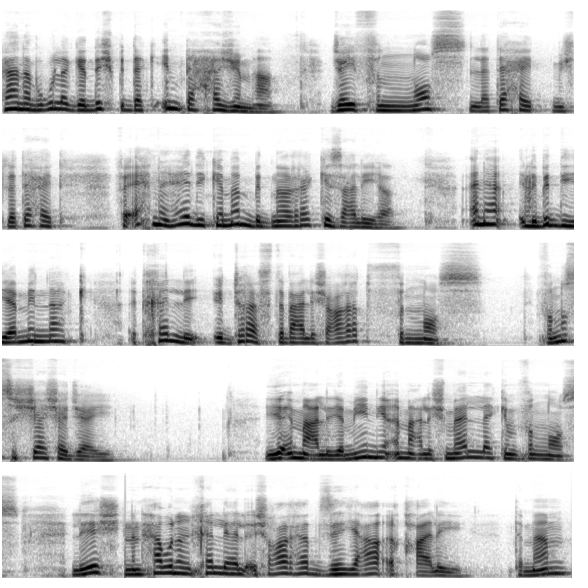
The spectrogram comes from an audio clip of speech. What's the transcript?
هنا بقول لك قديش بدك أنت حجمها؟ جاي في النص لتحت مش لتحت. فإحنا هذه كمان بدنا نركز عليها. أنا اللي بدي إياه منك تخلي الجرس تبع الاشعارات في النص. في نص الشاشة جاي. يا إما على اليمين يا إما على الشمال لكن في النص. ليش؟ نحاول نخلي هالإشعار هاد زي عائق عليه. تمام؟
